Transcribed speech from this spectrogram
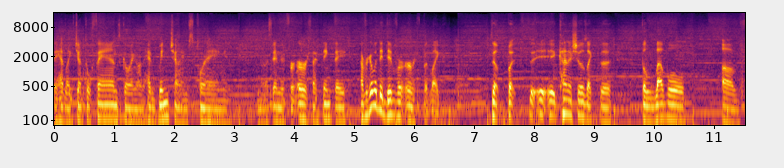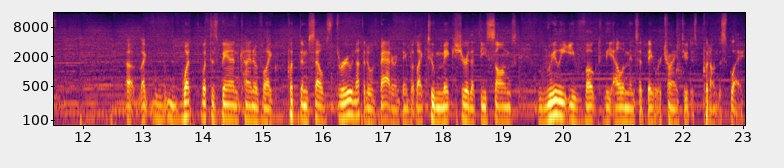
they had like gentle fans going on. They had wind chimes playing, and you know, and then for Earth, I think they I forget what they did for Earth, but like the but it, it kind of shows like the the level of uh, like what what this band kind of like put themselves through. Not that it was bad or anything, but like to make sure that these songs really evoked the elements that they were trying to just put on display.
